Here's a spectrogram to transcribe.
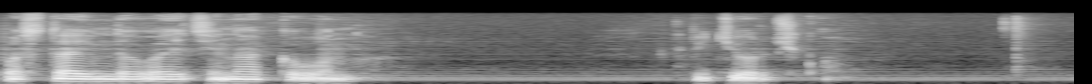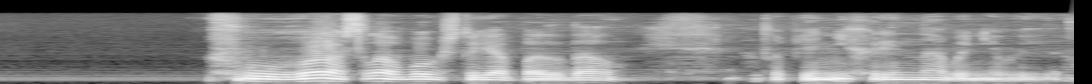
Поставим давайте на клон пятерочку. А, слава богу, что я опоздал. А то я ни хрена бы не выиграл.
